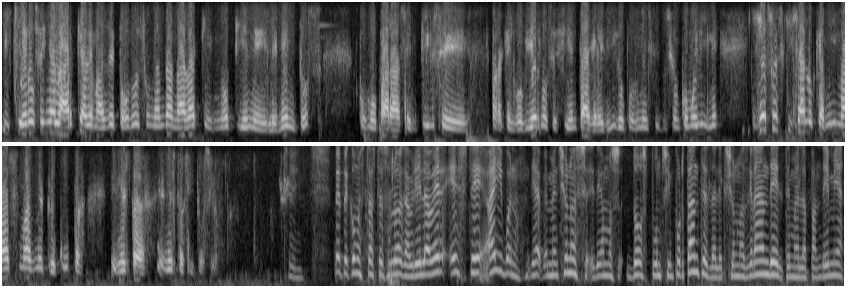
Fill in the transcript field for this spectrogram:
Y quiero señalar que además de todo es una andanada que no tiene elementos como para sentirse para que el gobierno se sienta agredido por una institución como el INE y eso es quizá lo que a mí más más me preocupa en esta en esta situación. Pepe, ¿cómo estás? Te saluda Gabriel. A ver, este, hay, bueno, ya mencionas, eh, digamos, dos puntos importantes, la elección más grande, el tema de la pandemia,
